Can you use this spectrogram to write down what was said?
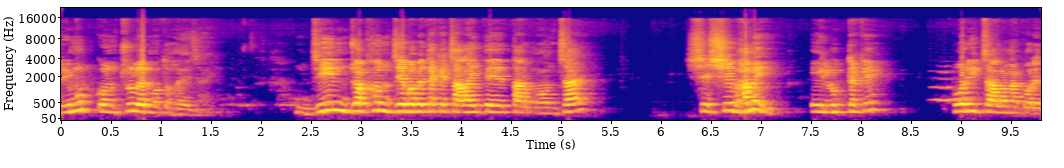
রিমোট কন্ট্রোলের মতো হয়ে যায়। জিন যখন যেভাবে তাকে চালাইতে তার মন চায়, সে সেভাবেই এই লোকটাকে পরিচালনা করে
